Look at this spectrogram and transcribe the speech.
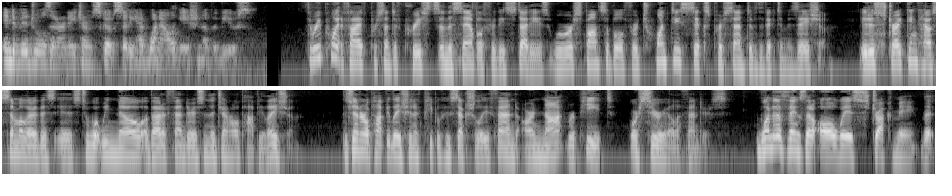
individuals in our Nature and Scope study had one allegation of abuse. 3.5% of priests in the sample for these studies were responsible for 26% of the victimization. It is striking how similar this is to what we know about offenders in the general population. The general population of people who sexually offend are not repeat or serial offenders. One of the things that always struck me that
